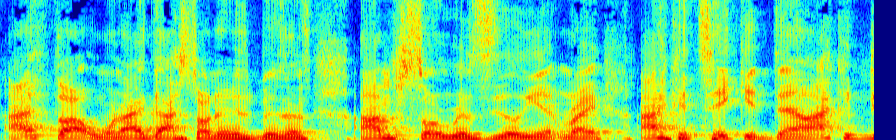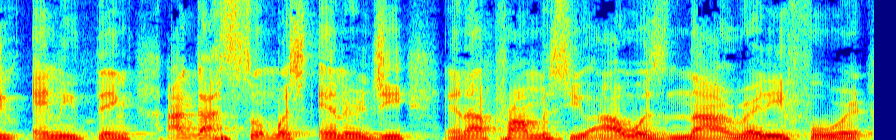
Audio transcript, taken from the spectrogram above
I thought when I got started in this business, I'm so resilient, right? I could take it down. I could do anything. I got so much energy. And I promise you, I was not ready for it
